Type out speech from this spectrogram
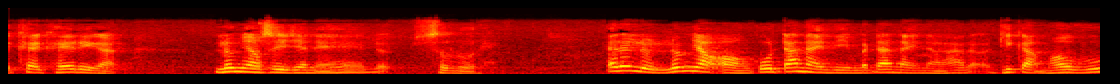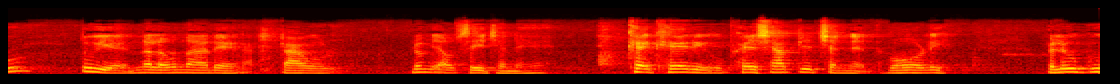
အခက်ခဲတွေကလွတ်မြောက်စေခြင်းနဲ့လို့ဆိုလိုတယ်အဲ့ဒါလို့လွတ်မြောက်အောင်ကိုတတ်နိုင်သည်မတတ်နိုင်တာကတော့အဓိကမဟုတ်ဘူးသူ့ရဲ့နှလုံးသားထဲကဒါကိုလွတ်မြောက်စေခြင်းနဲ့ခက်ခဲတွေကိုဖယ်ရှားပြစ်ခြင်းနဲ့သဘောလေးဘယ်လိုကူ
